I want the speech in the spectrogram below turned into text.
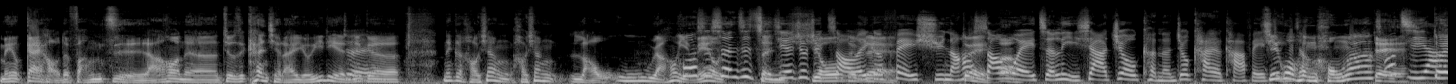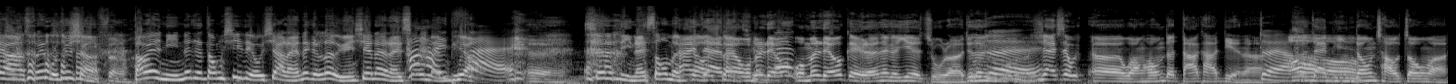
没有盖好的房子，然后呢，就是看起来有一点那个那个好像好像老屋，然后也没有，甚至直接就去找了一个废墟，然后稍微整理一下，就可能就开了咖啡店，结果很红啊，超级啊，对啊，所以我就想，导演你那个东西留下来，那个乐园现在来收门票，嗯，现在。你来收门票，没有，我们留我们留给了那个业主了，就是现在是呃网红的打卡点啊，对啊，在屏东潮州嘛，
